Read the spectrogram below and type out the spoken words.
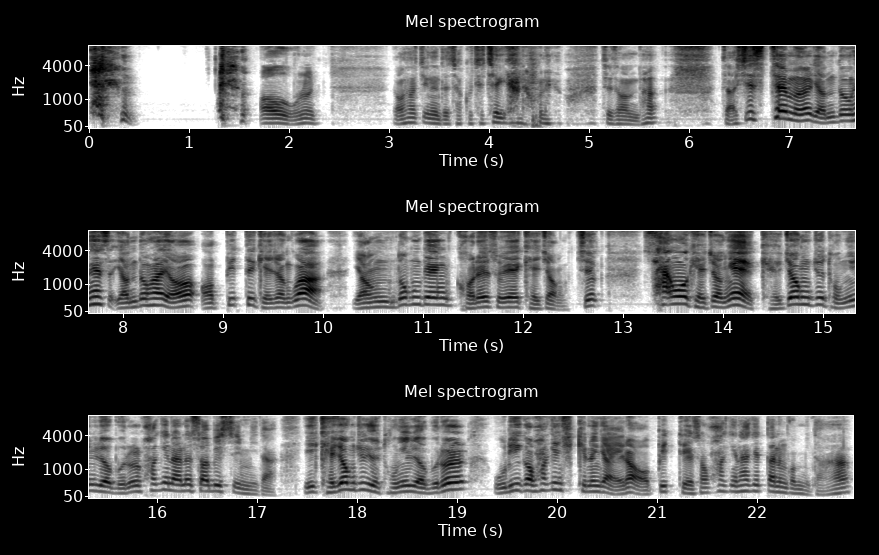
어우, 오늘 영상 찍는데 자꾸 재채기가 나오네요. 죄송합니다. 자, 시스템을 연동해서, 연동하여 업비트 계정과 연동된 거래소의 계정, 즉, 상호 계정의 계정주 동일 여부를 확인하는 서비스입니다. 이 계정주 동일 여부를 우리가 확인시키는 게 아니라 업비트에서 확인하겠다는 겁니다.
